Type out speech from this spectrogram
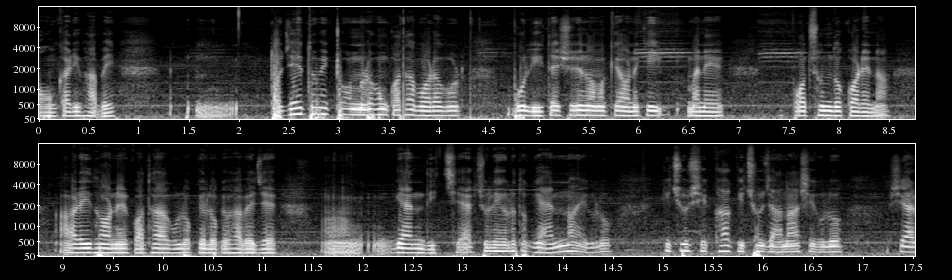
অহংকারী ভাবে তো যেহেতু আমি একটু অন্যরকম কথা বরাবর বলি, তাই সেজন্য আমাকে অনেকেই মানে পছন্দ করে না। আর এই ধরনের কথাগুলোকে লোকে ভাবে যে জ্ঞান দিচ্ছে। অ্যাকচুয়ালি এগুলো তো জ্ঞান নয়, এগুলো কিছু শেখা, কিছু জানা, সেগুলো শেয়ার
